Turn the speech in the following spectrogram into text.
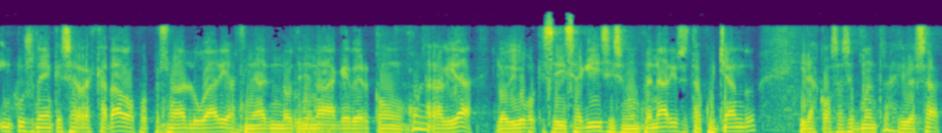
incluso tenían que ser rescatados por personal del lugar y al final no tiene nada que ver con, la realidad. Lo digo porque se dice aquí, se dice en un plenario, se está escuchando y las cosas se pueden transversar.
